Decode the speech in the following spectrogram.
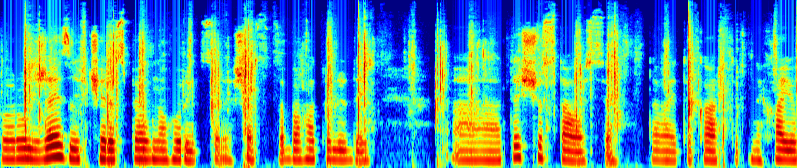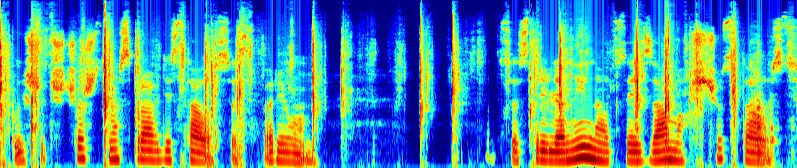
Король жезлів через певного рицаря. Зараз забагато людей. А, Те, що сталося. Давайте карти, нехай опишуть. Що ж насправді сталося з Фаріон? Це стрілянина, оцей замах. Що сталося?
